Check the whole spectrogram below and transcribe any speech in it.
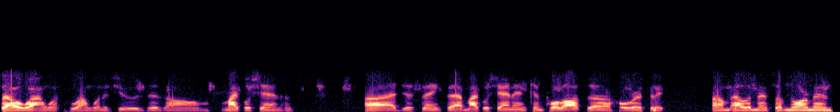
So I want, who I'm going to choose is um Michael Shannon. Uh, I just think that Michael Shannon can pull off the horrific um, elements of Norman,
